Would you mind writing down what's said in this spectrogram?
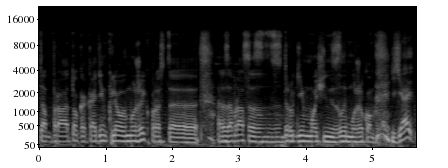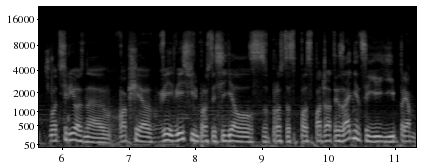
там про то, как один клевый мужик просто разобрался с, с другим очень злым мужиком. Я вот серьезно, вообще весь, весь фильм просто сидел с, просто с, с поджатой задницей и, и прям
